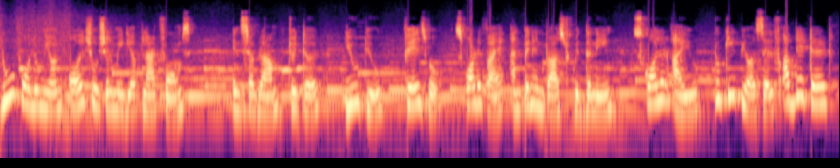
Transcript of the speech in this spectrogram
Do follow me on all social media platforms Instagram, Twitter, YouTube, Facebook, Spotify, and Pinterest with the name Scholar IU to keep yourself updated.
